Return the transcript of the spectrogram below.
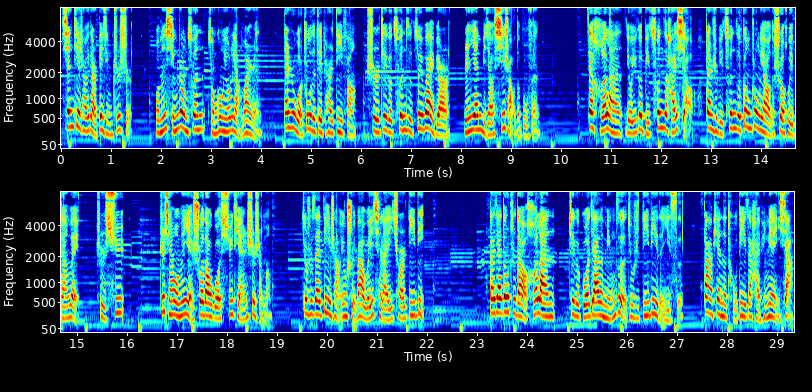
先介绍一点背景知识：我们行政村总共有两万人，但是我住的这片地方是这个村子最外边人烟比较稀少的部分。在荷兰有一个比村子还小，但是比村子更重要的社会单位是墟。之前我们也说到过，墟田是什么？就是在地上用水坝围起来一圈低地。大家都知道，荷兰这个国家的名字就是低地的意思。大片的土地在海平面以下，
